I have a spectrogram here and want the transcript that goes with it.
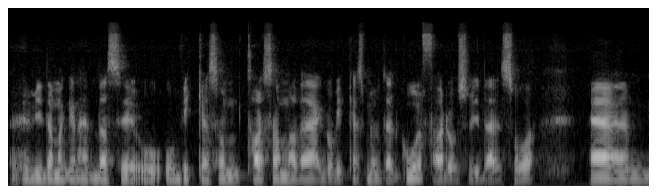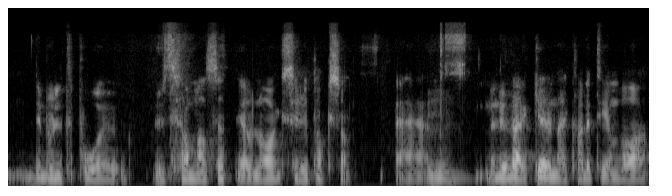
Huruvida man kan hävda sig och, och vilka som tar samma väg och vilka som eventuellt går för det och så vidare. Så eh, det beror lite på hur sammansättningen av lag ser ut också. Eh, mm. Men nu verkar den här kvaliteten vara,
